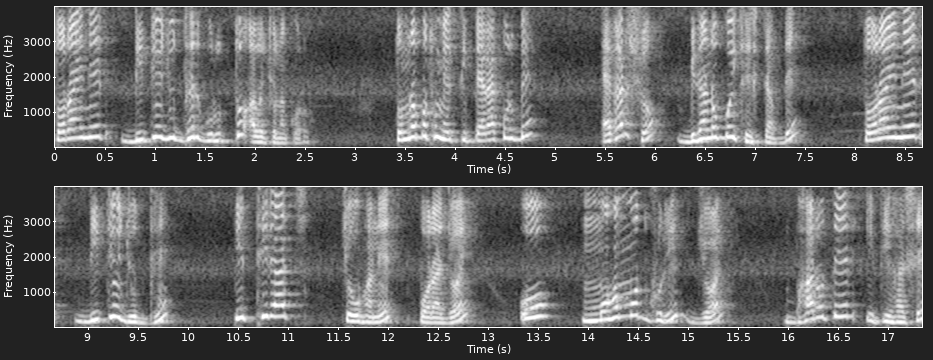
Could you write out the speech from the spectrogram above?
তরাইনের দ্বিতীয় যুদ্ধের গুরুত্ব আলোচনা করো। তোমরা প্রথমে একটি প্যারা করবে, এগারোশো বিরানব্বই খ্রিস্টাব্দে তরাইনের দ্বিতীয় যুদ্ধে পৃথ্বীরাজ চৌহানের পরাজয় ও মোহাম্মদ ঘুরির জয় ভারতের ইতিহাসে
